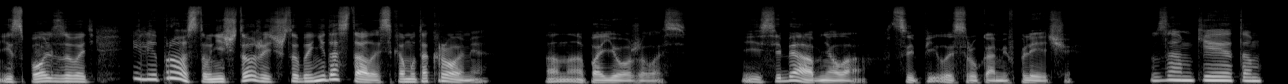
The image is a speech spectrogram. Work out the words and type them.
использовать или просто уничтожить, чтобы не досталось кому-то кроме. Она поежилась и себя обняла, вцепилась руками в плечи. В замке этом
